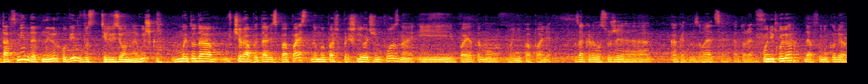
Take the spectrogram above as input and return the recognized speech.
Тацминда, это наверху выс- телевизионная вышка. Мы туда вчера пытались попасть, но мы пришли очень поздно, и поэтому мы не попали. Закрылась уже, как это называется, которая... Фуникулер. Да, фуникулер.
